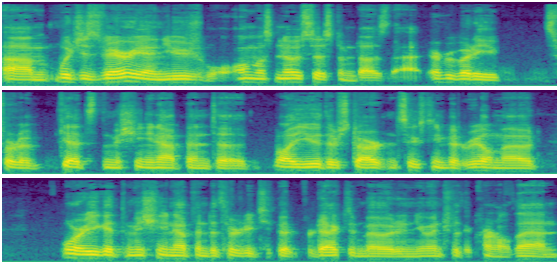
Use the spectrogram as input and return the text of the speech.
um, which is very unusual. Almost no system does that. Everybody sort of gets the machine up into, well, you either start in 16 bit real mode or you get the machine up into 32 bit protected mode and you enter the kernel then.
